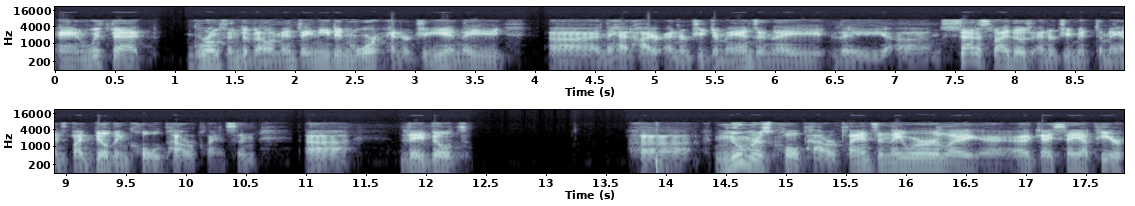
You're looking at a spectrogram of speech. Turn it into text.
And with that growth and development, they needed more energy, and they uh, and they had higher energy demands, and they they um, satisfied those energy demands by building coal power plants, and uh, they built uh, numerous coal power plants, and they were like, uh, like I say up here,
